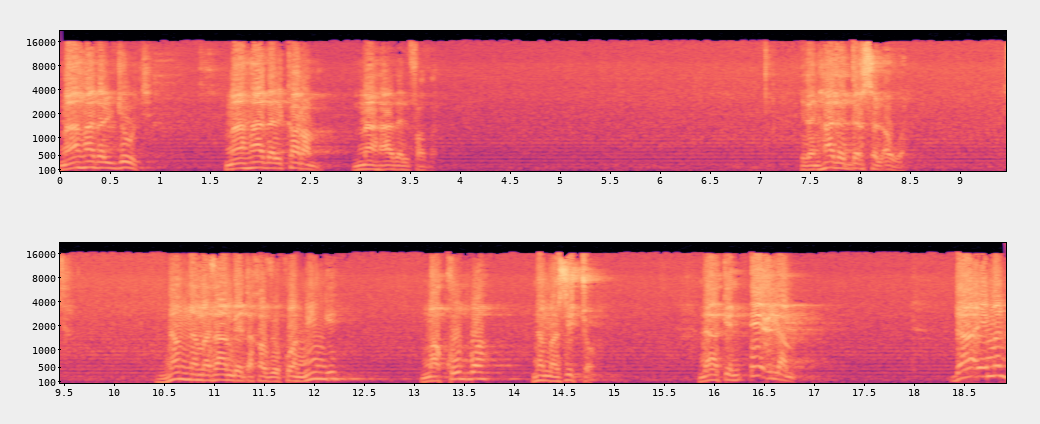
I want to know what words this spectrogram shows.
ما هذا الجود ما هذا الكرم ما هذا الفضل. اذا هذا الدرس الأول. namna madhambi yatakavyokuwa mingi makubwa na mazito lakini i'lam دائما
